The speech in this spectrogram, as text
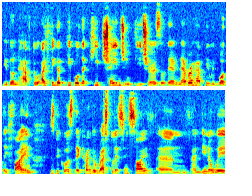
You don't have to. I think that people that keep changing teachers or they're never happy with what they find is because they're kind of restless inside and and in a way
